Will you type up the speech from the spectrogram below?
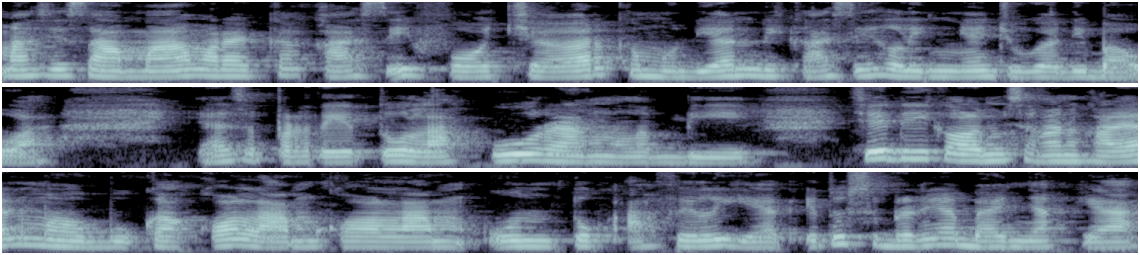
masih sama, mereka kasih voucher, kemudian dikasih linknya juga di bawah. Ya seperti itulah kurang lebih. Jadi kalau misalkan kalian mau buka kolam, kolam untuk affiliate itu sebenarnya banyak ya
